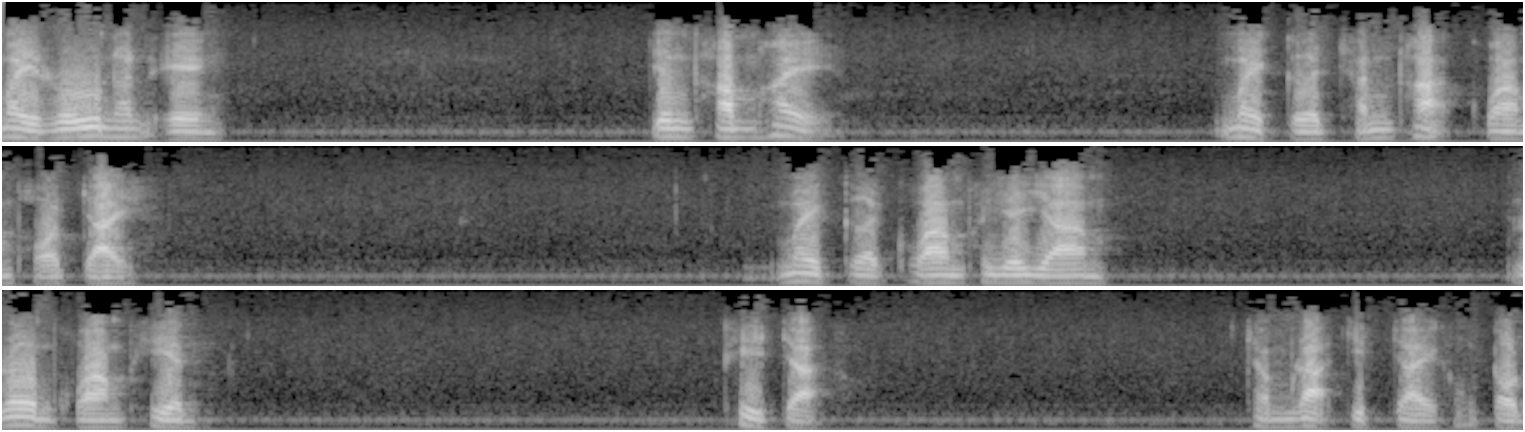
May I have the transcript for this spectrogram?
ไม่รู้นั่นเอง จึงทำให้ไม่เกิดชันทะความพอใจ ไม่เกิดความพยายาม เริ่มความเพียรที่จะชำระจิตใจของตน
